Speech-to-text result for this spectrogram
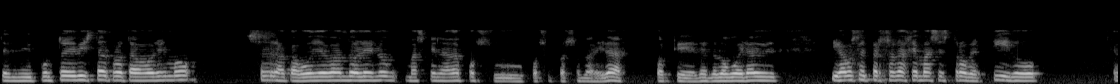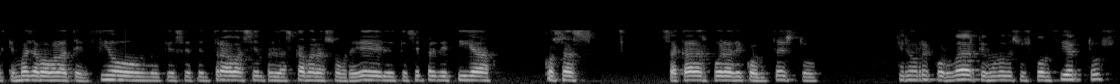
desde mi punto de vista el protagonismo se lo acabó llevando Lennon más que nada por su, por su personalidad, porque desde luego era el, digamos, el personaje más extrovertido, el que más llamaba la atención, el que se centraba siempre en las cámaras sobre él, el que siempre decía cosas sacadas fuera de contexto. Quiero recordar que en uno de sus conciertos,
